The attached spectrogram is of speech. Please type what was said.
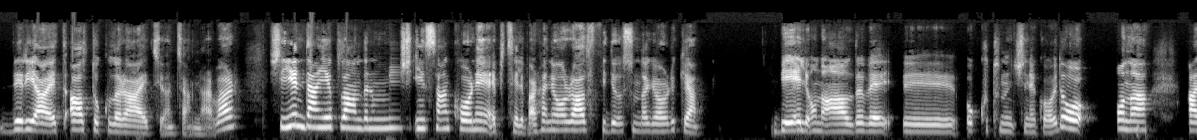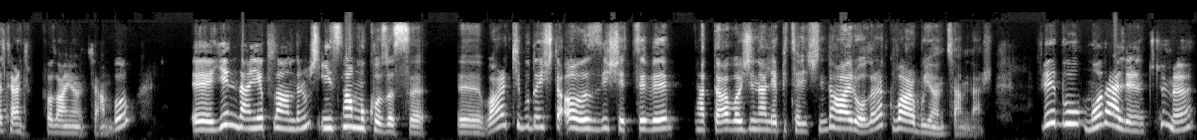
deriye ait, alt dokulara ait yöntemler var. İşte yeniden yapılandırılmış insan kornea epiteli var. Hani o Ralph videosunda gördük ya bir el onu aldı ve e, o kutunun içine koydu. O ona alternatif olan yöntem bu e, yeniden yapılandırılmış insan mukozası e, var ki bu da işte ağız, diş eti ve hatta vajinal epitel içinde ayrı olarak var bu yöntemler. Ve bu modellerin tümü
